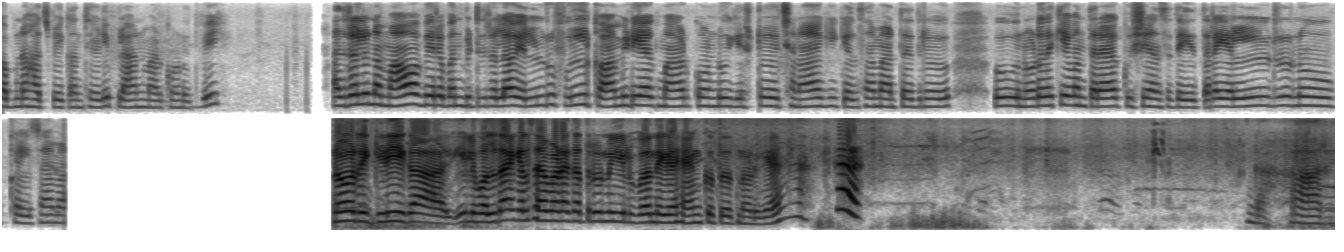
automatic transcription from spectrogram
ಕಬ್ಬನ್ನ ಹಚ್ಬೇಕಂತ ಹೇಳಿ ಪ್ಲ್ಯಾನ್ ಮಾಡ್ಕೊಂಡಿದ್ವಿ. ಅದರಲ್ಲೂ ನಮ್ಮ ಮಾವ ಬೇರೆ ಬಂದುಬಿಟ್ಟಿದ್ರಲ್ಲ ಎಲ್ಲರೂ ಫುಲ್ ಕಾಮಿಡಿಯಾಗಿ ಮಾಡಿಕೊಂಡು ಎಷ್ಟು ಚೆನ್ನಾಗಿ ಕೆಲಸ ಮಾಡ್ತಾಯಿದ್ರು. ನೋಡೋದಕ್ಕೆ ಒಂಥರ ಖುಷಿ ಅನಿಸುತ್ತೆ, ಈ ಥರ ಎಲ್ಲರೂ ಕೆಲಸ ಮಾಡಿ ನೋಡ್ರಿ ಗಿಳಿ ಈಗ ಇಲ್ಲಿ ಹೊಲ್ದಾಗ ಕೆಲಸ ಮಾಡಕತ್ರು ಇಲ್ಲಿ ಬಂದು ಈಗ ಹೆಂಗೆ ಕೂತದ ನೋಡಿಗೆ ಹಾಂ ಹಾರಿ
